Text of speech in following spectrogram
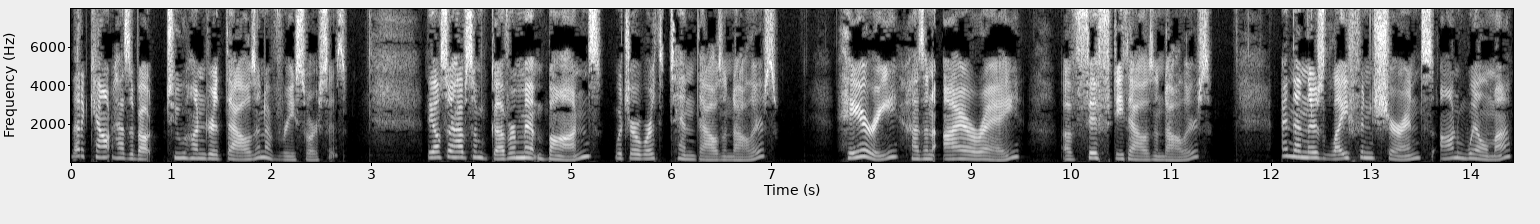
That account has about 200,000 of resources. They also have some government bonds, which are worth $10,000. Harry has an IRA of $50,000. And then there's life insurance on Wilma,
